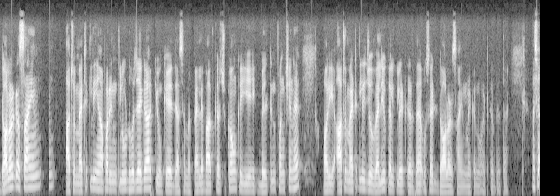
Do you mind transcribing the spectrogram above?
डॉलर का साइन ऑटोमेटिकली यहाँ पर इंक्लूड हो जाएगा, क्योंकि जैसे मैं पहले बात कर चुका हूँ कि ये एक बिल्ट इन फ़ंक्शन है और ये ऑटोमेटिकली जो वैल्यू कैलकुलेट करता है, उसे डॉलर साइन में कन्वर्ट कर देता है। अच्छा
